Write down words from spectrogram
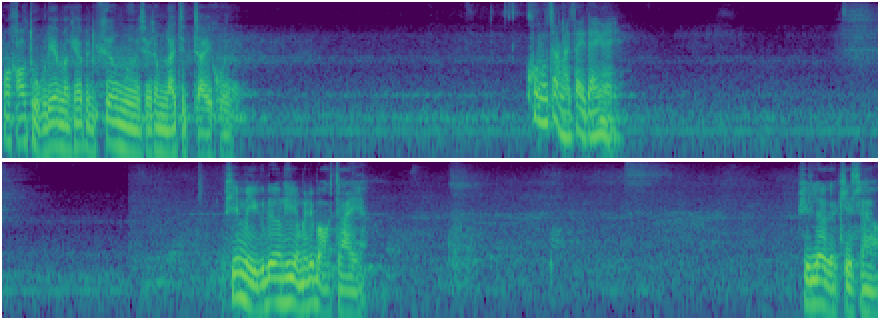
ว่าเขาถูกเรียกมาแค่เป็นเครื่องมือใช้ทำร้ายจิตใจคุณ คุณรู้จักน้าใจได้ไง พี่มีอีกเรื่องที่ยังไม่ได้บอกใจอะพี่เลิกกับคิสแล้ว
